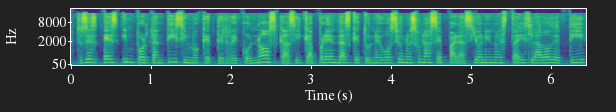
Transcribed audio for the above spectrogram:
Entonces es importantísimo que te reconozcas y que aprendas que tu negocio no es una separación y no está aislado de ti,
